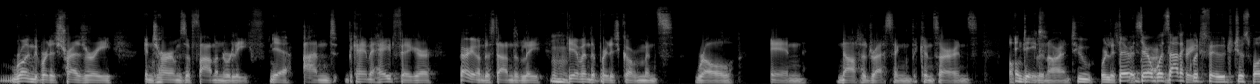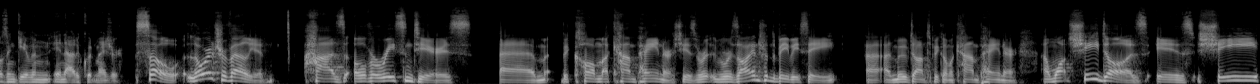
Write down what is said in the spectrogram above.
running the British Treasury in terms of famine relief. Yeah. And became a hate figure, very understandably, Mm-hmm. given the British government's role in not addressing the concerns of Indeed. people in Ireland who were literally There, there was the adequate street. food, just wasn't given in adequate measure. So, Laura Trevelyan has, over recent years, um, become a campaigner. She has re- resigned from the BBC uh, and moved on to become a campaigner. And what she does is she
